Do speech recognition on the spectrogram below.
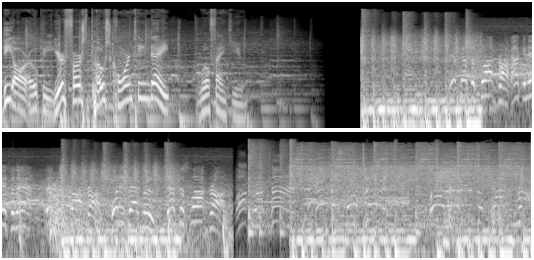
D R O P. Your first post quarantine date will thank you. Here comes the slop drop. I can answer that. That's a slop drop. What is that move? That's a slop drop. Slop drop time. That's a slop drop. Oh, that is a slop drop.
